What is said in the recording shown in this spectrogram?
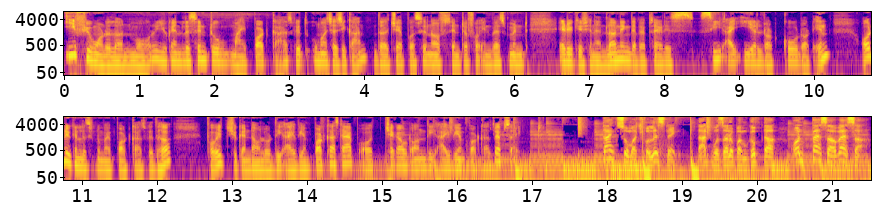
If you want to learn more, you can listen to my podcast with Uma Shashikant, the chairperson of Center for Investment Education and Learning. The website is ciel.co.in, or you can listen to my podcast with her, for which you can download the IVM podcast app or check out on the IVM podcast website. Thanks so much for listening. That was Anupam Gupta on Paisa Vaisa.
